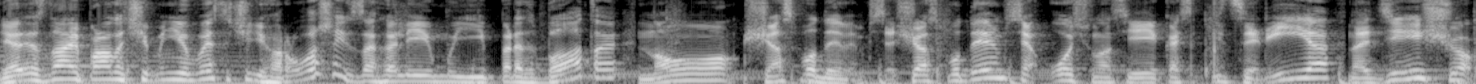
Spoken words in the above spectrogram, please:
Я не знаю, правда, чи мені вистачить грошей взагалі йому її придбати. Но щас подивимося. Щас подивимося. Ось у нас є якась піцерія. Надіюсь, що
